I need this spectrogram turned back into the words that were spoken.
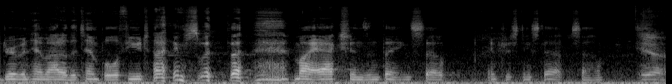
driven him out of the temple a few times with uh, my actions and things. So interesting stuff. So yeah.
